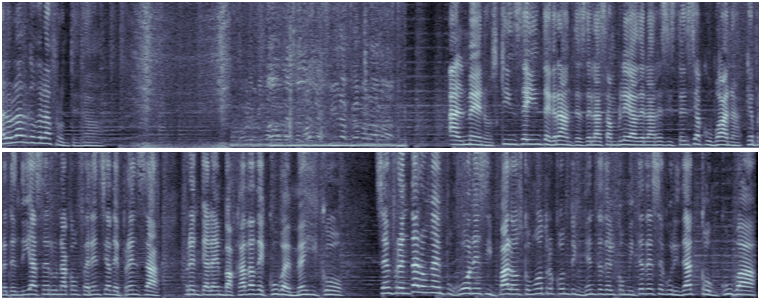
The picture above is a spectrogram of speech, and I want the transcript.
a lo largo de la frontera. Al menos 15 integrantes de la Asamblea de la Resistencia Cubana, que pretendía hacer una conferencia de prensa frente a la Embajada de Cuba en México, se enfrentaron a empujones y palos con otro contingente del Comité de Seguridad con Cuba,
